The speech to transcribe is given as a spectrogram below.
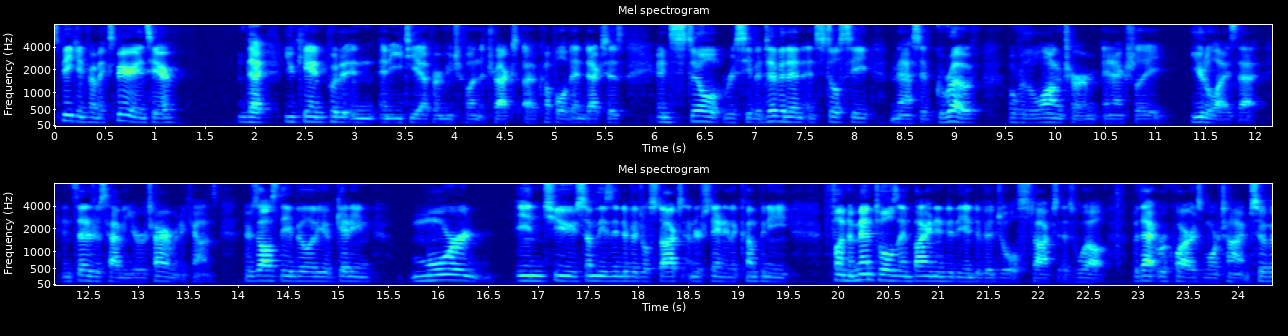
speaking from experience here that you can put it in an ETF or mutual fund that tracks a couple of indexes and still receive a dividend and still see massive growth over the long term and actually utilize that instead of just having your retirement accounts. There's also the ability of getting more into some of these individual stocks, understanding the company fundamentals and buying into the individual stocks as well. But that requires more time. So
